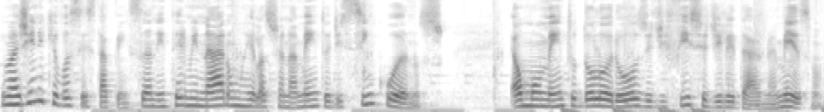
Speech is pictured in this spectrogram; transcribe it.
Imagine que você está pensando em terminar um relacionamento de cinco anos. É um momento doloroso e difícil de lidar, não é mesmo?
